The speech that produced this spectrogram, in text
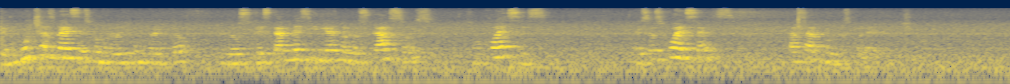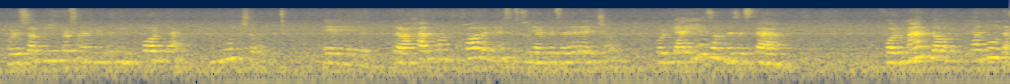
que muchas veces, como lo dijo Humberto, los que están decidiendo los casos son jueces. Esos jueces pasan por la escuela de derecho. Por eso a mí personalmente me importa mucho eh, trabajar con jóvenes estudiantes de derecho, porque ahí es donde se está formando la duda,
